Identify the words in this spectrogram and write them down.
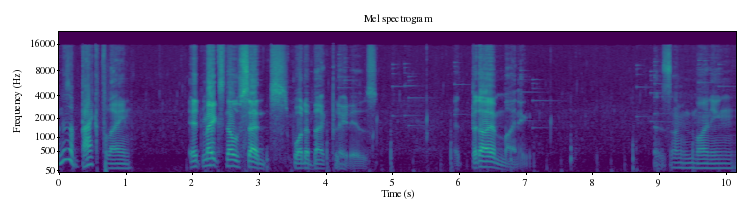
What is a backplane? It makes no sense what a backplate is. Uh, But I am mining. As I'm mining...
